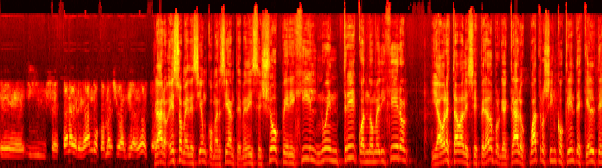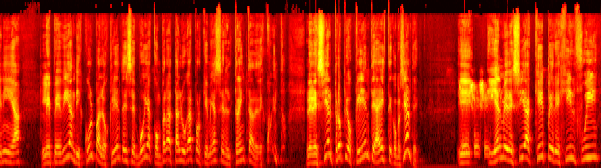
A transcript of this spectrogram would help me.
eh, y se están agregando comercios al día de hoy. Claro, eso me decía un comerciante, me dice, yo Perejil no entré cuando me dijeron, y ahora estaba desesperado porque, claro, cuatro o cinco clientes que él tenía le pedían disculpas a los clientes, dice, voy a comprar a tal lugar porque me hacen el 30 de descuento. Le decía el propio cliente a este comerciante. Y, y él me decía, ¿qué perejil fui?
